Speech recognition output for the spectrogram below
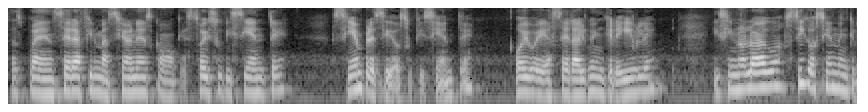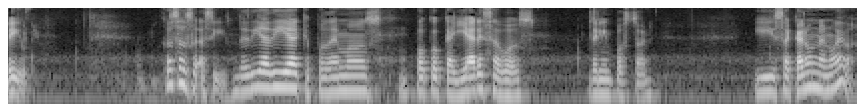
Entonces pueden ser afirmaciones como que soy suficiente, siempre he sido suficiente, hoy voy a hacer algo increíble y si no lo hago, sigo siendo increíble. Cosas así, de día a día que podemos un poco callar esa voz del impostor y sacar una nueva.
